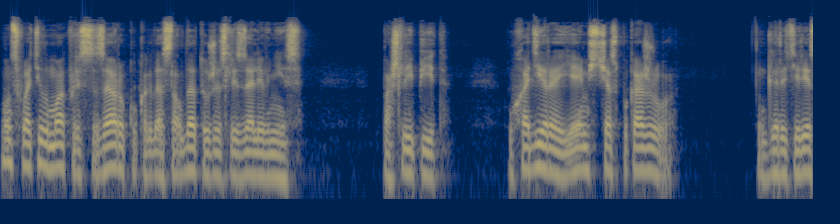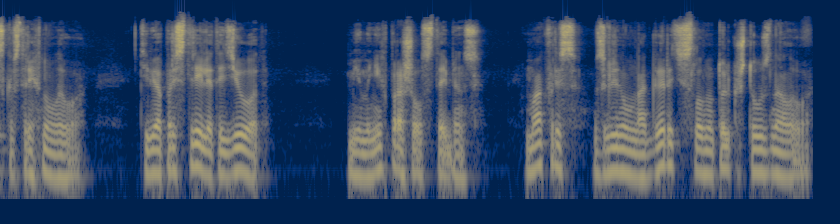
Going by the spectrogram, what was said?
Он схватил Макфриса за руку, когда солдаты уже слезали вниз. «Пошли, Пит. Уходи, Рэй, я им сейчас покажу». Гэрроти резко встряхнул его. «Тебя пристрелят, идиот!» Мимо них прошел Стеббинс. Макфрис взглянул на Гэрроти, словно только что узнал его.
